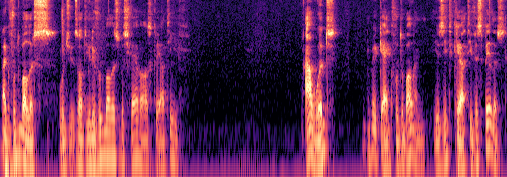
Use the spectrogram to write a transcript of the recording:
Like voetballers. Zouden jullie voetballers beschrijven als creatief? I would. Ik kijk voetbal en je ziet creatieve spelers.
